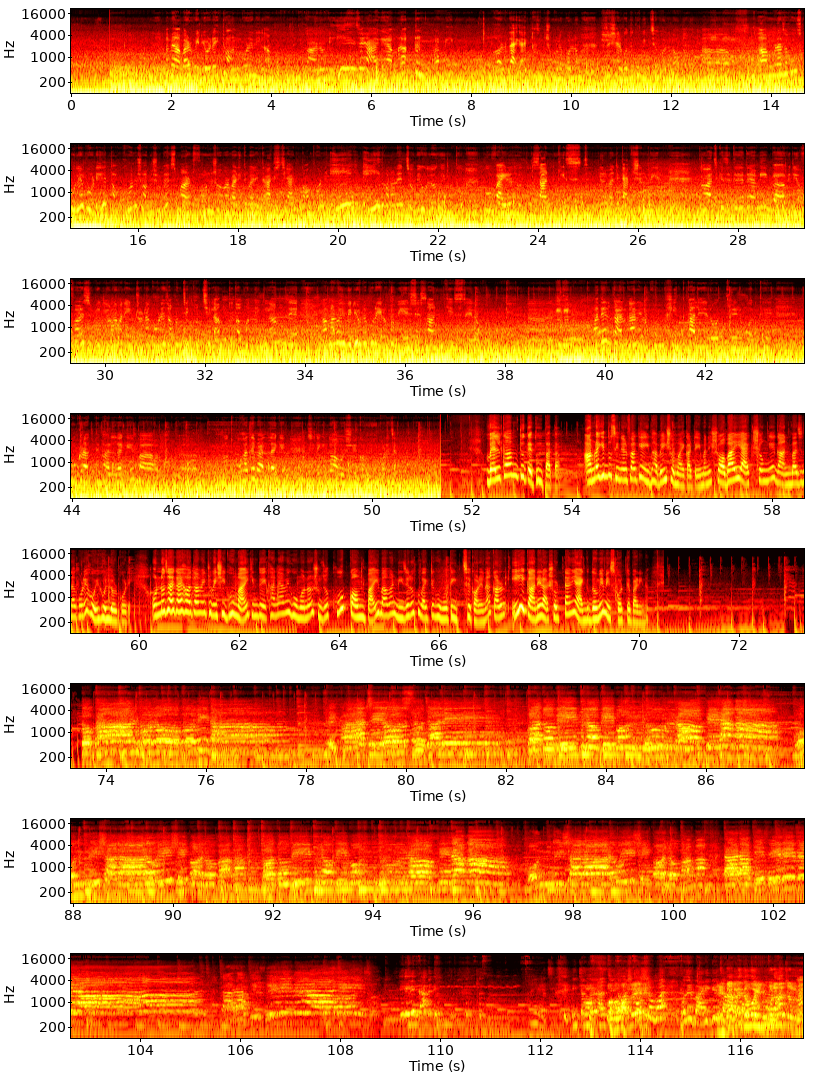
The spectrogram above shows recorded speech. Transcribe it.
পোহাতে ভালো লাগে সেটা কিন্তু অবশ্যই কমেন্ট করে জানাও। ওয়েলকাম টু তেঁতুল পাতা। আমরা কিন্তু সিনের ফাঁকে এইভাবেই সময় কাটে মানে সবাই একসঙ্গে গান বাজনা করে হই হুল্লোড় করে। অন্য জায়গায় হয়তো আমি একটু বেশি ঘুমাই কিন্তু এখানে আমি ঘুমানোর সুযোগ খুব কম পাই বা আমার নিজেরও খুব একটা ঘুমোতে ইচ্ছে করে না কারণ এই গানের আসরটা আমি একদমই মিস করতে পারি না। বিপ্লবী বন্ধুর রক্তে রাঙা বন্দিশালার ওই শিকল বাবা কত বিপ্লবী বন্ধুর রক্তে রাঙা বন্দিশালার ওই সময় ওদের বাড়ি গিয়ে আমি দেবো চাপা চলবে।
